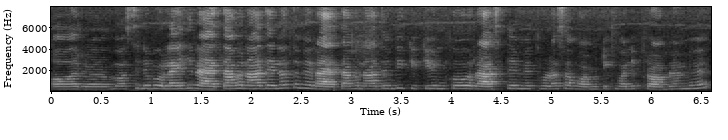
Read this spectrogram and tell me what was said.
और मौसी ने बोला है कि रायता बना देना तो मैं रायता बना दूँगी क्योंकि उनको रास्ते में थोड़ा सा वॉमिटिंग वाली प्रॉब्लम है।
